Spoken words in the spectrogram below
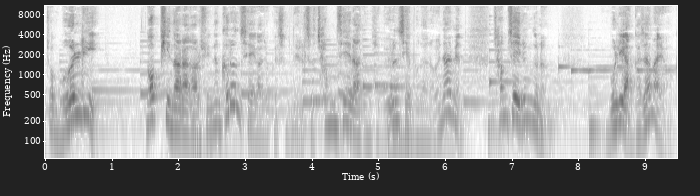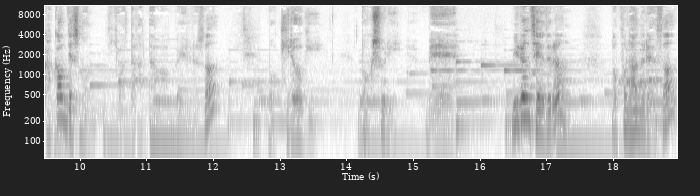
좀 멀리 높이 날아갈 수 있는 그런 새가 좋겠습니다. 예를 들어서 참새라든지 뭐 이런 새보다는 왜냐하면 참새 이런 거는 멀리 안 가잖아요. 가까운 데서만 이렇게 왔다 갔다 하고 그러니까 예를 들어서 뭐 기러기, 독수리, 매 이런 새들은 높은 하늘에서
